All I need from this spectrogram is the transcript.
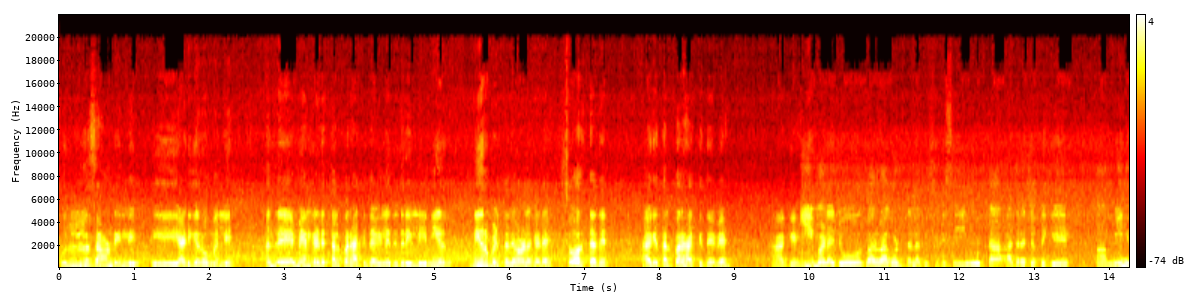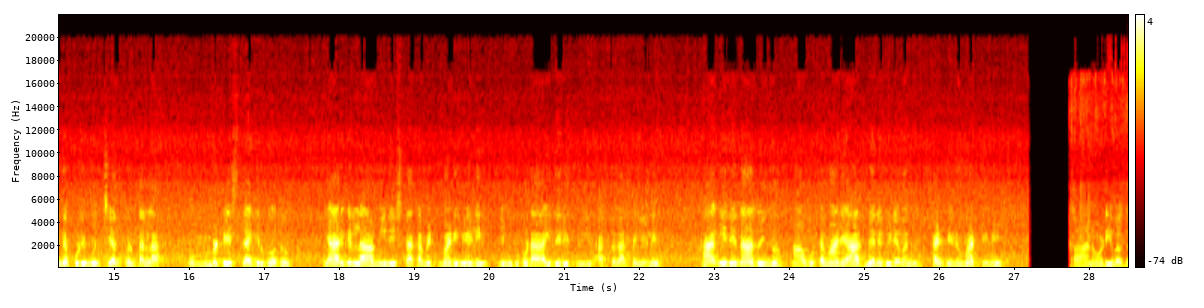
ಫುಲ್ ಸೌಂಡ್ ಇಲ್ಲಿ ಈ ಅಡಿಗೆ ರೂಮಲ್ಲಿ ಅಂದರೆ ಮೇಲ್ಗಡೆ ತಲ್ಪರ್ ಹಾಕಿದ್ದೇವೆ. ಇಲ್ಲದಿದ್ದರೆ ಇಲ್ಲಿ ನೀರು ನೀರು ಬೀಳ್ತದೆ ಒಳಗಡೆ, ಸೋರ್ತದೆ. ಹಾಗೆ ತಲ್ಪರ್ ಹಾಕಿದ್ದೇವೆ. ಹಾಗೆ ಈ ಮಳೆ ಜೋರು ಬರುವಾಗ ಉಂಟಲ್ಲ, ಬಿಸಿ ಬಿಸಿ ಊಟ, ಅದರ ಜೊತೆಗೆ ಮೀನಿನ ಪುಳಿ ಮುಂಚಿ ಅಂತ ಉಂಟಲ್ಲ, ತುಂಬ ಟೇಸ್ಟ್ ಆಗಿರ್ಬೋದು. ಯಾರಿಗೆಲ್ಲ ಮೀನು ಇಷ್ಟ ಕಮೆಂಟ್ ಮಾಡಿ ಹೇಳಿ. ನಿಮಗೂ ಕೂಡ ಇದೇ ರೀತಿ ಆಗ್ತದ ಅಂತ ಹೇಳಿ. ಹಾಗೇನೆ ನಾನು ಇನ್ನು ಊಟ ಮಾಡಿ ಆದಮೇಲೆ ವಿಡಿಯೋವನ್ನು ಕಂಟಿನ್ಯೂ ಮಾಡ್ತೀನಿ. ನೋಡಿ, ಇವಾಗ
